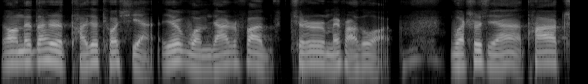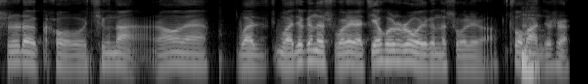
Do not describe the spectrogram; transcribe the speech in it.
然后那但是他就挑咸，因为我们家这饭其实没法做。我吃咸，他吃的口清淡。然后呢，我我就跟他说来着，结婚的时候我就跟他说来着，做饭就是，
